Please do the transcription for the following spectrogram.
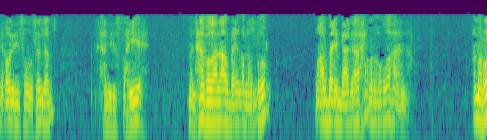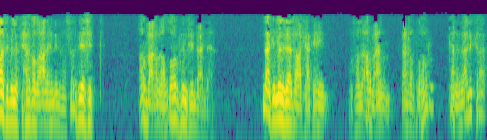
لقوله صلى الله عليه وسلم في الحديث الصحيح من حافظ على أربع قبل الظهر وأربع بعدها حرمه الله على النار. أما الراتب التي حافظ عليها النبي صلى الله عليه وسلم فهي ست. أربع قبل الظهر وثنتين بعدها. لكن من زاد ركعتين وصلى أربعا بعد الظهر كان ذلك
